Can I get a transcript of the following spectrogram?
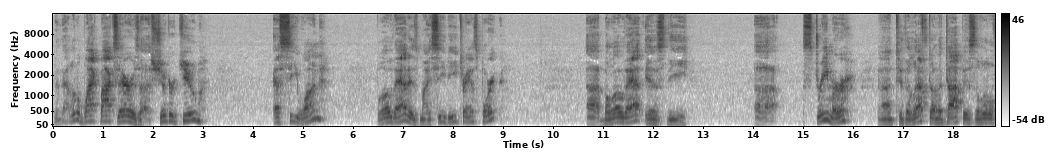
and that little black box there is a Sugar Cube SC1. Below that is my CD transport. Uh, below that is the uh, streamer. Uh, to the left on the top is the little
